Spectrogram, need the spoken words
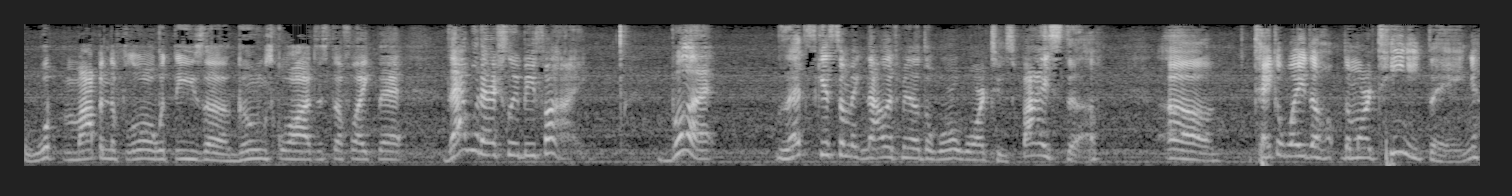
whoop mopping the floor with these uh, goon squads and stuff like that, that would actually be fine. But let's get some acknowledgement of the World War II spy stuff. Uh, take away the the martini thing,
